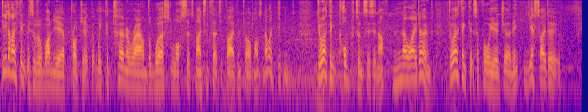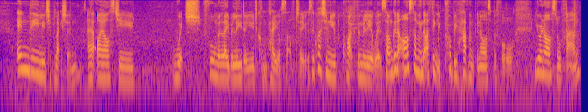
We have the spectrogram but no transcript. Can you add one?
Did I think this was a one year project that we could turn around the worst loss since 1935 in 12 months? No, I didn't. Do I think competence is enough? No, I don't. Do I think it's a four year journey? Yes, I do. In the leadership election, uh, I asked you which former Labour leader you'd compare yourself to. It's a question you're quite familiar with. So I'm going to ask something that I think you probably haven't been asked before. You're an Arsenal fan.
